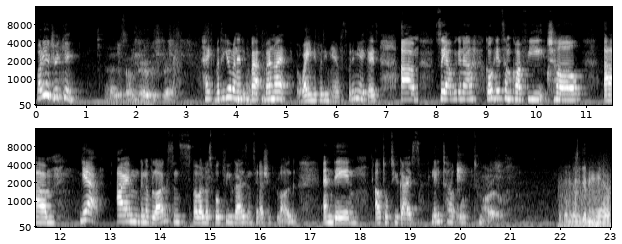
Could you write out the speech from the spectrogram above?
What are you drinking? Uh, just i'm nervous bro Hi, but you have wine for the nerves. But anyway, guys, um, so yeah, we're gonna go get some coffee, chill. Um, yeah, I'm gonna vlog since Babalo spoke for you guys and said I should vlog, and then I'll talk to you guys later or tomorrow. I'm gonna get more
